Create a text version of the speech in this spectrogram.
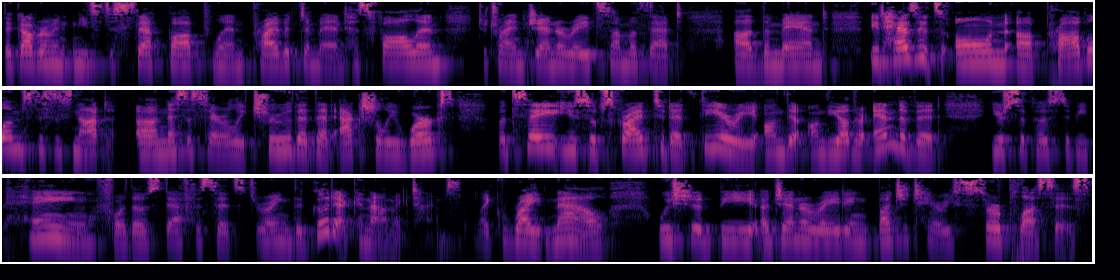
the government needs to step up when private demand has fallen to try and generate some of that uh, demand. It has its own uh, problems. This is not uh, necessarily true that that actually works. But say you subscribe to that theory, on the on the other end of it, you're supposed to be paying for those deficits during the good economic times. Like right now, we should be uh, generating budgetary surpluses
